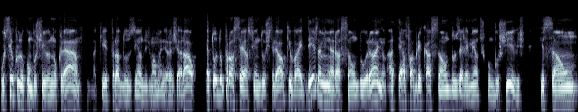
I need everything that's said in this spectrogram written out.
O ciclo do combustível nuclear, aqui traduzindo de uma maneira geral, é todo o processo industrial que vai desde a mineração do urânio até a fabricação dos elementos combustíveis que são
